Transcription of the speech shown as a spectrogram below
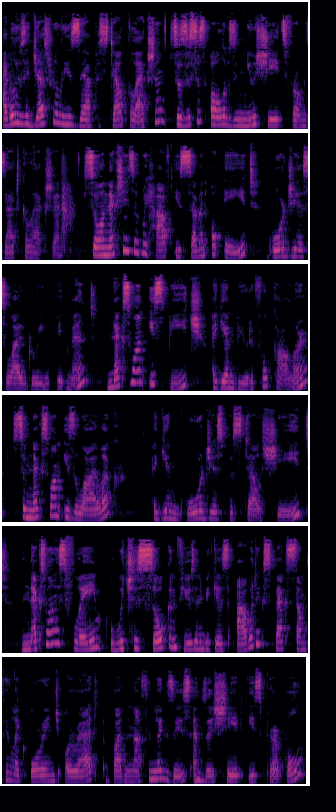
I believe they just released their pastel collection. So this is all of the new shades from that collection. So next shades that we have is 708, gorgeous light green pigment. Next one is peach, again beautiful color. So next one is lilac, again gorgeous pastel shade. Next one is flame, which is so confusing because I would expect something like orange or red, but nothing like this, and this shade is purple.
